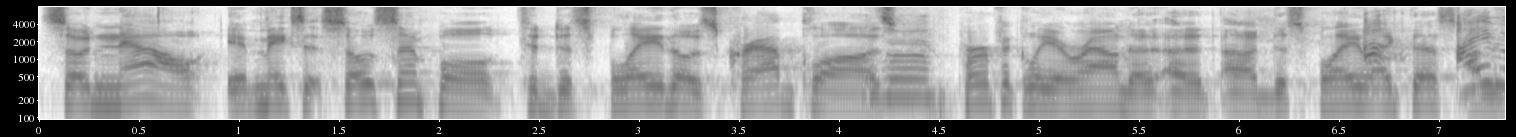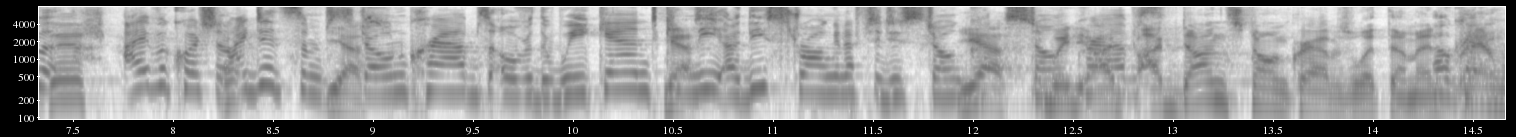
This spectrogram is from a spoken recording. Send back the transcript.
So now it makes it so simple to display those crab claws mm -hmm. perfectly around a, a, a display like this I on the dish. I have a question. I did some yes. stone crabs over the weekend. Can yes. They, are these strong enough to do stone, yes, stone we, crabs? I've, I've done stone crabs with them and, okay. and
